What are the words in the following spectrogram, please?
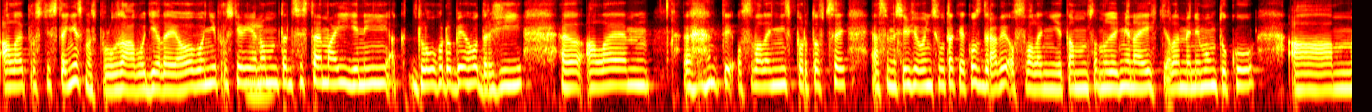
ale prostě stejně jsme spolu závodili. Jo? Oni prostě hmm. jenom ten systém mají jiný a dlouhodobě ho drží, eh, ale eh, ty osvalení sportovci, já si myslím, že oni jsou tak jako zdravě osvalení. Je tam samozřejmě na jejich těle minimum tuku a mm,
